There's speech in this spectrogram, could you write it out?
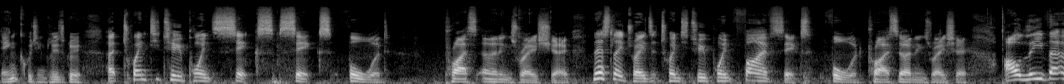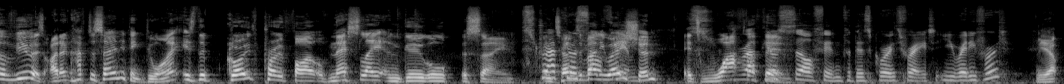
Inc., which includes Google, at 22.66 forward price earnings ratio. Nestle trades at 22.56 forward price earnings ratio. I'll leave that with viewers. I don't have to say anything, do I? Is the growth profile of Nestle and Google the same? Strap in terms of valuation, in. it's wafer Strap thin. yourself in for this growth rate. Are You ready for it? Yep.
